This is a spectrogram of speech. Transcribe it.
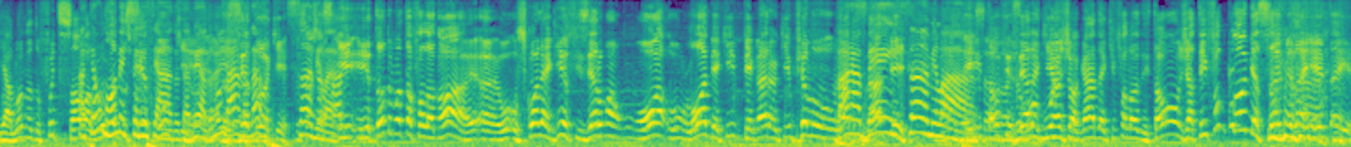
que é aluna do futsal. Até o nome é diferenciado, Seduc, tá vendo? Não é, dá, não dá. Samila. E, e, todo mundo tá falando, ó, é, é, os coleguinhas fizeram uma, um, um lobby aqui, pegaram aqui pelo Parabéns, Samila! Então fizeram aqui muito. a jogada aqui, falando, então já tem fã-clube a Samila aí, tá aí.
